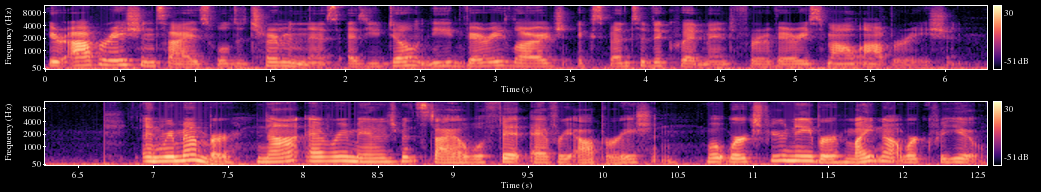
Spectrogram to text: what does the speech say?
Your operation size will determine this as you don't need very large, expensive equipment for a very small operation. And remember, not every management style will fit every operation. What works for your neighbor might not work for you.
